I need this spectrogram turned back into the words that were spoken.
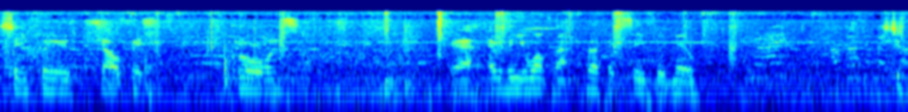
Seafood, shellfish, prawns. Yeah, everything you want for that perfect seafood meal. It's just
